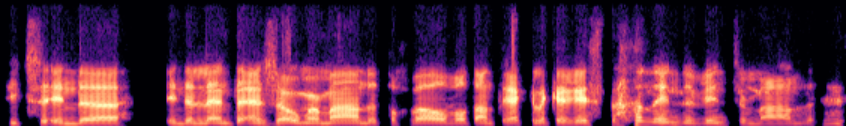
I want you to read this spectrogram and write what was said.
fietsen in de, in de lente- en zomermaanden toch wel wat aantrekkelijker is dan in de wintermaanden.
